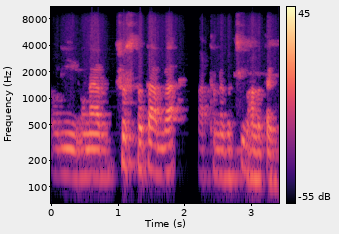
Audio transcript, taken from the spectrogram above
উনি ওনার সুস্থতা আমরা প্রার্থনা করছি। ভালো থাকে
